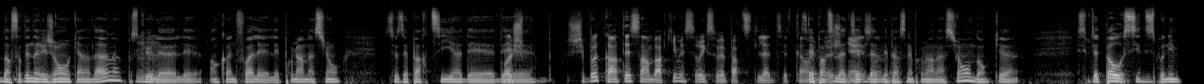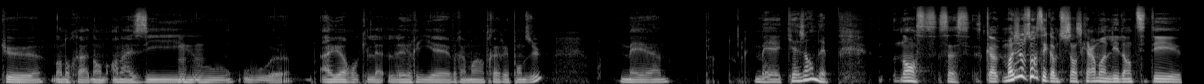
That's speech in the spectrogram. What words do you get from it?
dans certaines régions au Canada, là, parce que, Mhm. le- le- encore une fois, les, les Premières Nations faisaient partie hein, des. des Ouais, Je sais pas quand est-ce embarqué, mais c'est vrai que ça fait partie de la diète quand ça même. fait partie de la je diète des personnes des Premières Nations, donc euh, c'est peut-être pas aussi disponible que dans d'autres- dans- en Asie Mhm. ou, ou, euh, ailleurs où la- le riz est vraiment très répandu. Mais, euh, mais quel genre de. Non, ça, moi j'ai l'impression que c'est comme tu changes carrément l'identité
